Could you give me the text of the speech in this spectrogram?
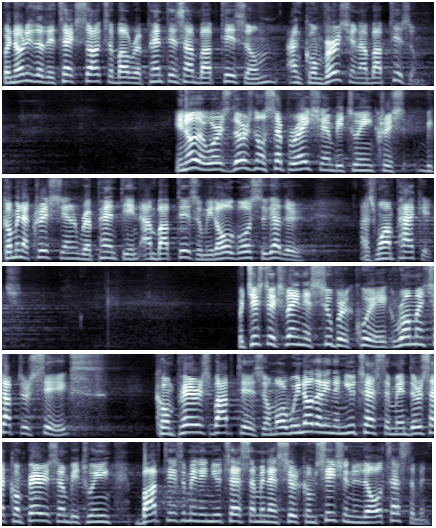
But notice that the text talks about repentance and baptism and conversion and baptism. In other words, there's no separation between Christ- becoming a Christian, repenting, and baptism. It all goes together as one package. But just to explain this super quick, Romans chapter 6 compares baptism, or we know that in the New Testament there's a comparison between baptism in the New Testament and circumcision in the Old Testament.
